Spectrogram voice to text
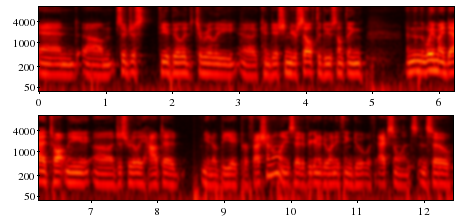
And um, so, just the ability to really uh, condition yourself to do something. And then the way my dad taught me uh, just really how to, you know, be a professional. And he said, if you're going to do anything, do it with excellence. And so,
